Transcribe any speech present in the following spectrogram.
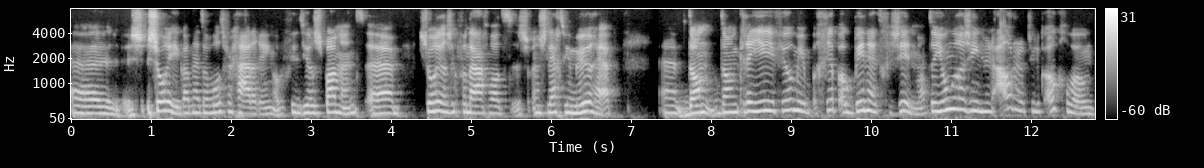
uh, sorry, ik had net een rotvergadering of ik vind het heel spannend. Uh, sorry als ik vandaag wat een slecht humeur heb. Uh, dan, dan creëer je veel meer begrip ook binnen het gezin. Want de jongeren zien hun ouder natuurlijk ook gewoon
